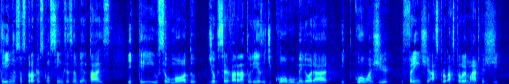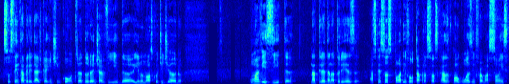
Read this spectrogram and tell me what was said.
criem as suas próprias consciências ambientais e criem o seu modo de observar a natureza e de como melhorar e como agir frente às, às problemáticas de sustentabilidade que a gente encontra durante a vida e no nosso cotidiano. Uma visita na trilha da natureza, as pessoas podem voltar para suas casas com algumas informações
